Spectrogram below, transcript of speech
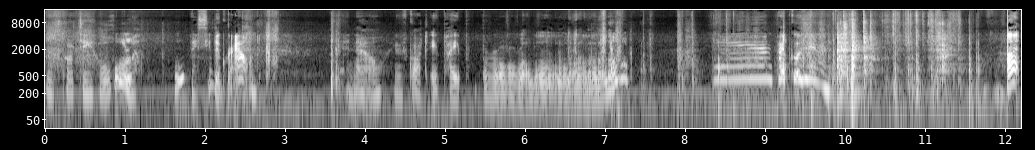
We've got a hole. Oh, I see the ground. And now we've got a pipe. And pipe goes in. What?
